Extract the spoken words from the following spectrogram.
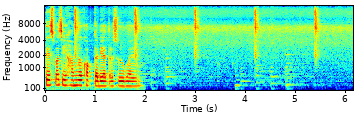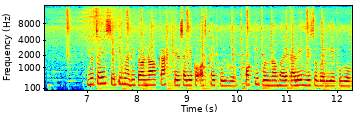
त्यसपछि हाम्रो खप्तर यात्रा सुरु भयो। यो चाहिँ सेती नदी तर्न काठ तेर्साइएको अस्थायी पुल हो। पक्की पुल नभएकाले यसो गरिएको हो।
